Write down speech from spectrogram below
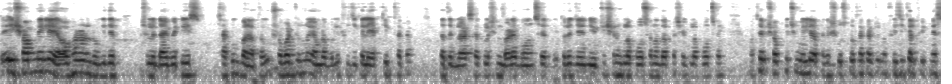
তো এই সব মিলে ওভারঅল রোগীদের আসলে ডায়াবেটিস থাকুক বা না থাকুক, সবার জন্যই আমরা বলি ফিজিক্যালি অ্যাক্টিভ থাকা। তাতে ব্লাড সার্কুলেশন বাড়ে বনসের ভিতরে যে নিউট্রিশনগুলো পৌঁছানো দরকার সেগুলো পৌঁছায়। অতএব সবকিছু মিলে আপনাকে সুস্থ থাকার জন্য ফিজিক্যাল ফিটনেস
